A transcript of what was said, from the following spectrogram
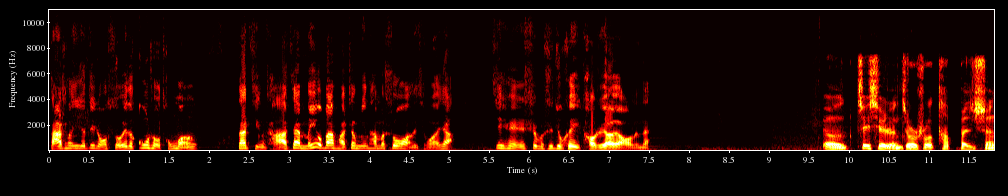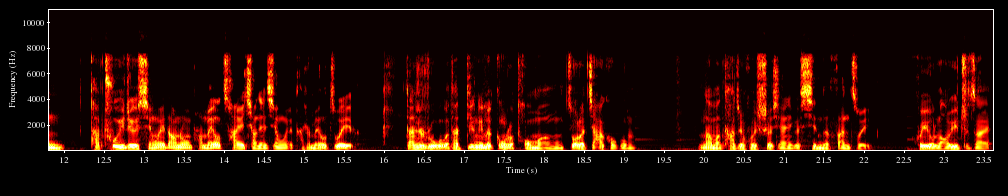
达成一个这种所谓的攻守同盟。那警察在没有办法证明他们说谎的情况下，这些人是不是就可以逃之夭夭了呢？呃，这些人就是说，他本身他处于这个行为当中，他没有参与强奸行为，他是没有罪的。但是如果他订立了攻守同盟，做了假口供，那么他就会涉嫌一个新的犯罪，会有牢狱之灾。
